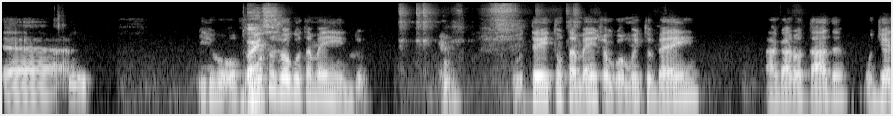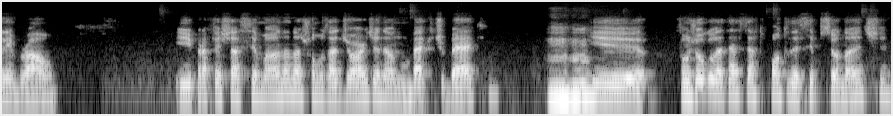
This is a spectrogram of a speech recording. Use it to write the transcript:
É... E o, outro jogo também. Do... O Tatum também jogou muito bem. A garotada, o Jalen Brown. E para fechar a semana, nós fomos a Georgia, né, num back-to-back. -back, uhum. E foi um jogo até certo ponto decepcionante.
